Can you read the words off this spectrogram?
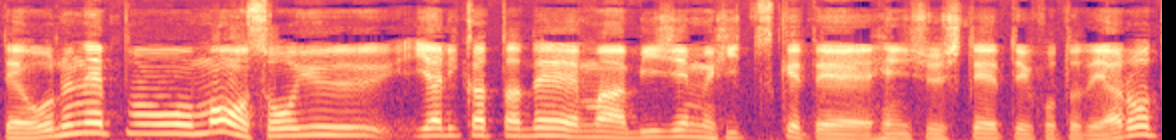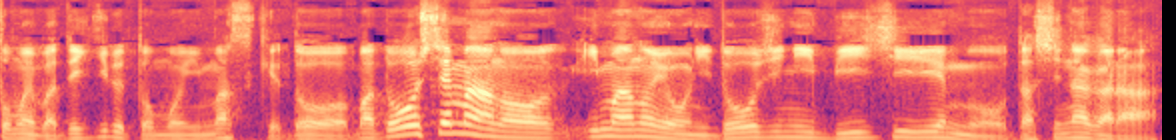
で、オルネポもそういうやり方で、まあ、BGM ひっつけて編集してということでやろうと思えばできると思いますけど、まあ、どうしてもあの、今ののように同時に BGM を出しながら、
